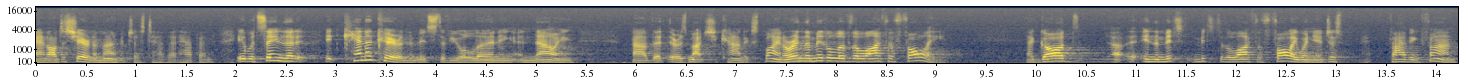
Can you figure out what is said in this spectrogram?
And I'll just share in a moment just how that happened. It would seem that it, it can occur in the midst of your learning and knowing uh, that there is much you can't explain, or in the middle of the life of folly. Now, God, uh, in the midst, midst, of the life of folly, when you're just having fun,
